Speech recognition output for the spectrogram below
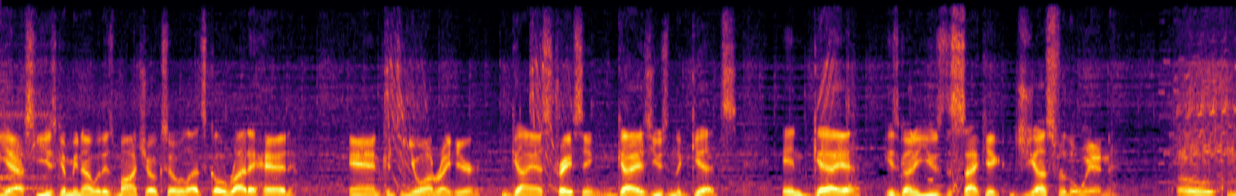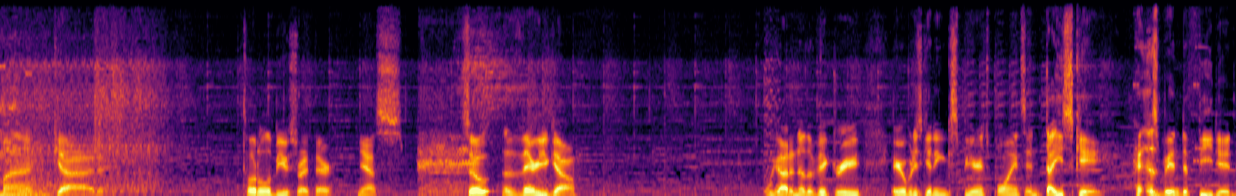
yes, he's going to be out with his Machoke, so let's go right ahead and continue on right here. Gaia's tracing, Gaia's using the Gets, and Gaia is going to use the Psychic just for the win. Oh my god. Total abuse right there. Yes. So, there you go. We got another victory. Everybody's getting experience points, and Daisuke has been defeated.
